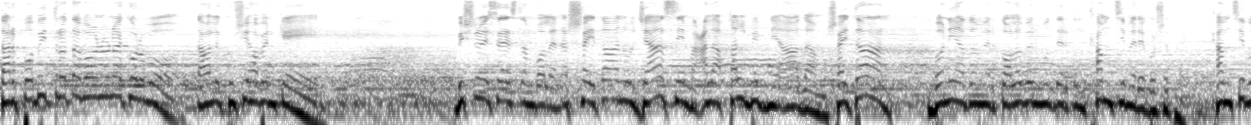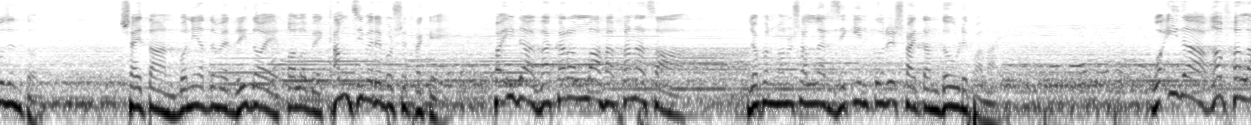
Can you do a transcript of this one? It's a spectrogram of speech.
তার পবিত্রতা বর্ণনা করব। তাহলে খুশি হবেন কে? বিষ্ণু বলেন আলা আদম। কলবের মধ্যে খামচি মেরে বসে থাকে। খামচি তো? হৃদয়ে কলবে খামচি মেরে বসে থাকে। ফাইদা আল্লাহ যখন মানুষ আল্লাহর জিকির করে, শয়তান দৌড়ে পালায়। গাফালা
